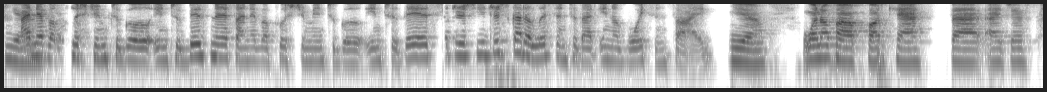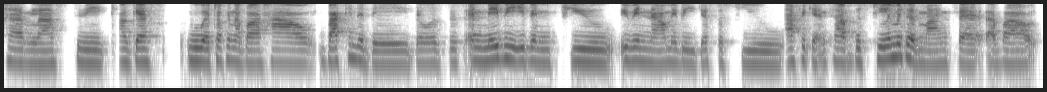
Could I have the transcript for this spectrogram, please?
Yeah. I never pushed him to go into business. I never pushed him into go into this. You just you just gotta listen to that inner voice inside. Yeah. One of our podcasts that I just had last week, I guess we were talking about how back in the day there was this, and maybe even few, even now, maybe just a few Africans have this limited mindset about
